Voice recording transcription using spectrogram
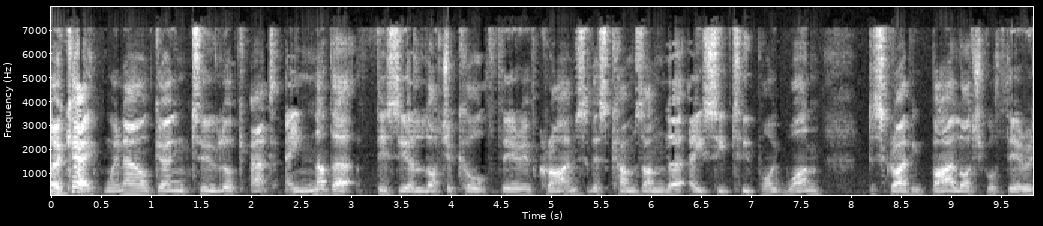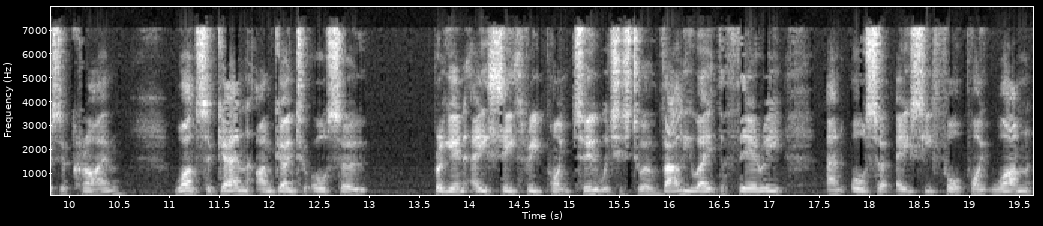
Okay, we're now going to look at another physiological theory of crime. So this comes under AC 2.1, describing biological theories of crime. Once again, I'm going to also bring in AC 3.2, which is to evaluate the theory, and also AC 4.1,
